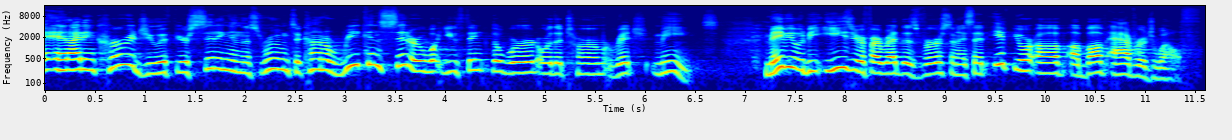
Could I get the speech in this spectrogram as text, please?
And I'd encourage you, if you're sitting in this room, to kind of reconsider what you think the word or the term rich means. Maybe it would be easier if I read this verse and I said, if you're of above average wealth.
